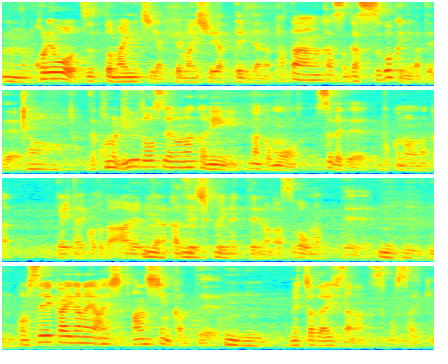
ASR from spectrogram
うん、これをずっと毎日やって毎週やってみたいなパターン化がすごく苦手で。あでこの流動性の中になんかもう全て僕のなんかやりたいことがあるみたいな感じでしっくり練ってるのがすごい思って、ーうんうん。この正解がない安心感ってうんうん。めっちゃ大事だなってすごい最近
